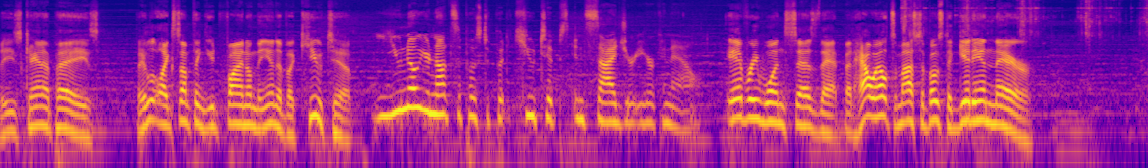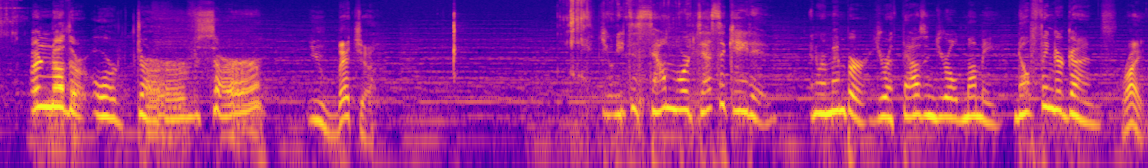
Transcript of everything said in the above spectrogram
These canapes. They look like something you'd find on the end of a Q tip. You know you're not supposed to put Q tips inside your ear canal. Everyone says that, but how else am I supposed to get in there? Another hors d'oeuvre, sir. You betcha. You need to sound more desiccated. And remember, you're a thousand year old mummy. No finger guns. Right.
